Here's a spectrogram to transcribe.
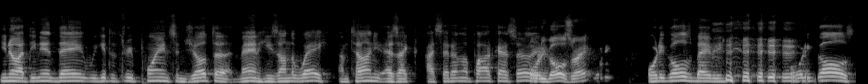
you know, at the end of the day, we get the three points, and Jota, man, he's on the way. I'm telling you, as I I said on the podcast earlier, 40 goals, right? 40 goals, baby. 40 goals.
